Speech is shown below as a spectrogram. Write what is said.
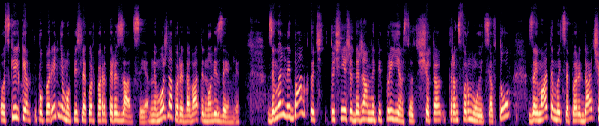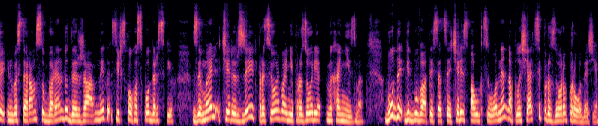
оскільки попередньому після корпоратизації не можна передавати нові землі. Земельний банк, точніше державне підприємство, що трансформується в ТОВ, займатиметься передачею інвесторам суборенду державних сільськогосподарських земель через вже відпрацьовані прозорі механізми. Буде відбуватися це через аукціони на площадці Прозоро продажі.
